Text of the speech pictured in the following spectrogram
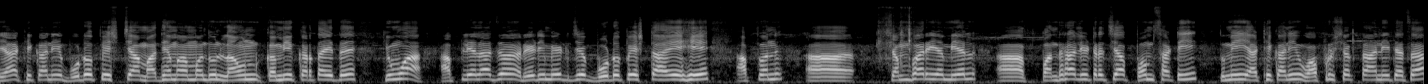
या ठिकाणी बोडोपेस्टच्या माध्यमामधून लावून कमी करता येते किंवा आपल्याला जर रेडीमेड जे बोडोपेस्ट आहे हे आपण शंभर एम एल पंधरा लिटरच्या पंपसाठी तुम्ही या ठिकाणी वापरू शकता आणि त्याचा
